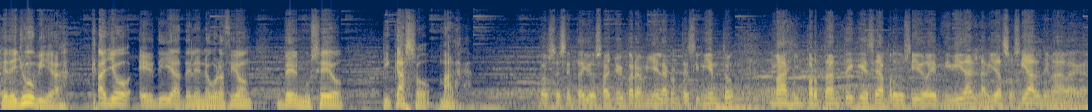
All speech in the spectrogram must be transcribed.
que, de lluvia cayó el día de la inauguración del Museo Picasso Málaga. 62 años y para mí el acontecimiento más importante que se ha producido en mi vida, en la vida social de Málaga.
